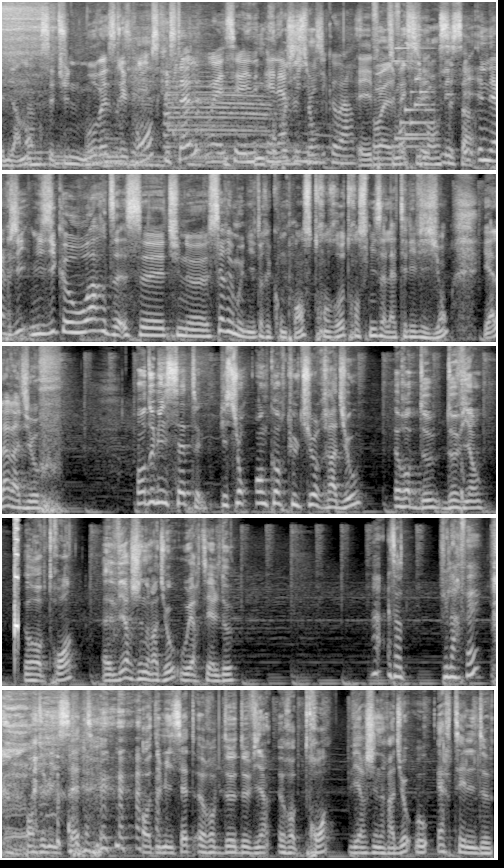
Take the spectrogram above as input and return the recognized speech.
Eh bien non, c'est une mauvaise réponse, Christelle. Ouais, c'est les Une Energy proposition. Music Awards. Et effectivement, c'est ça. Energy Music Awards, c'est une cérémonie de récompense trans- retransmise à la télévision et à la radio. En 2007, question encore culture radio, Europe 2 devient Europe 3, euh, Virgin Radio ou RTL 2 Ah, attends, tu l'as refait En 2007, en 2007, Europe 2 devient Europe 3, Virgin Radio ou RTL 2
